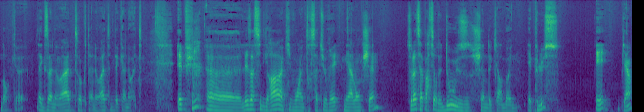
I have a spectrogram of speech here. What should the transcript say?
donc euh, hexanoate, octanoate, décanoate. Et puis, euh, les acides gras qui vont être saturés, mais à longue chaîne, cela c'est à partir de 12 chaînes de carbone et plus. Et bien,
